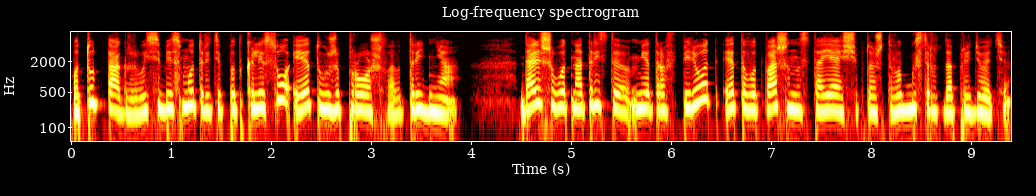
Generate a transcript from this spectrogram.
Вот тут также вы себе смотрите под колесо, и это уже прошлое, вот три дня. Дальше вот на 300 метров вперед это вот ваше настоящее, потому что вы быстро туда придете.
